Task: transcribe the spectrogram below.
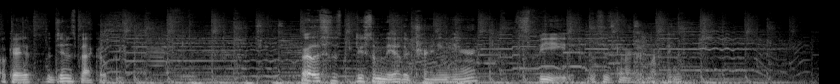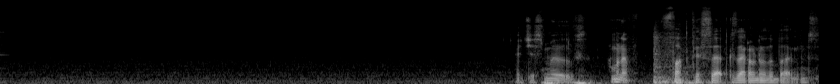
Okay, the gym's back open. Alright, let's just do some of the other training here. Speed. This is gonna hurt my fingers. It just moves. I'm gonna fuck this up because I don't know the buttons.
